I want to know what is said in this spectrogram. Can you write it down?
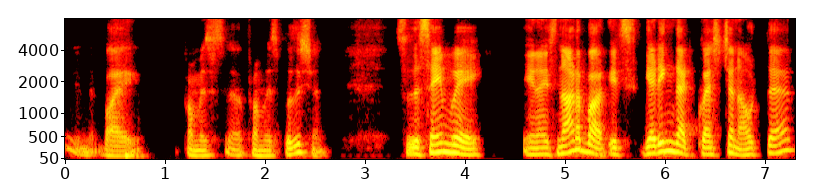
in, by from his uh, from his position. So the same way, you know, it's not about it's getting that question out there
